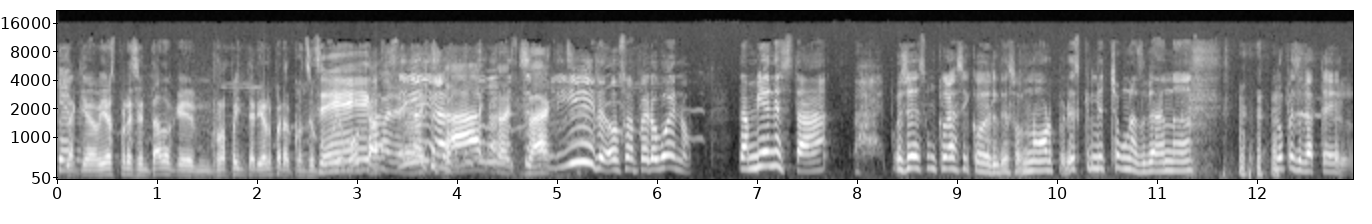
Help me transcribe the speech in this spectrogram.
La que habías presentado que en ropa interior, pero con su Sí, cubrebocas. con Sí, exacto, exacto. salir, o sea, pero bueno, también está, ay, pues ya es un clásico del deshonor, pero es que le echa unas ganas López Gatel.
